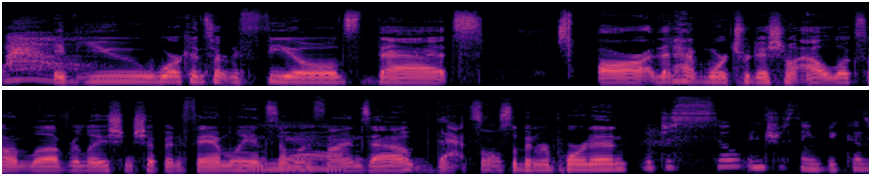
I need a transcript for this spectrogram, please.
wow. if you work in certain fields that are that have more traditional outlooks on love, relationship, and family, and someone finds out, that's also been reported. which is so interesting because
